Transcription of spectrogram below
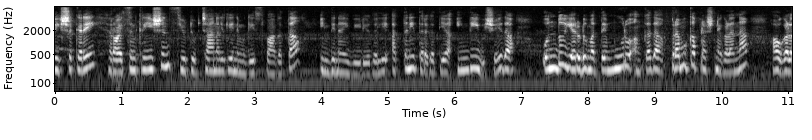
ವೀಕ್ಷಕರೇ ರಾಯ್ಸನ್ ಕ್ರಿಯೇಷನ್ಸ್ ಯೂಟ್ಯೂಬ್ ಚಾನಲ್ಗೆ ನಿಮಗೆ ಸ್ವಾಗತ. ಇಂದಿನ ಈ ವಿಡಿಯೋದಲ್ಲಿ ಹತ್ತನೇ ತರಗತಿಯ ಹಿಂದಿ ವಿಷಯದ ಒಂದು, ಎರಡು ಮತ್ತು ಮೂರು ಅಂಕದ ಪ್ರಮುಖ ಪ್ರಶ್ನೆಗಳನ್ನು ಅವುಗಳ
